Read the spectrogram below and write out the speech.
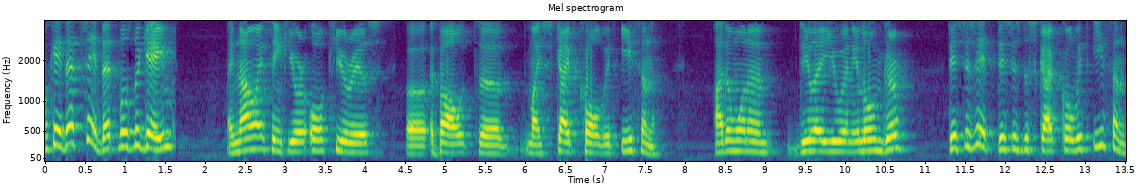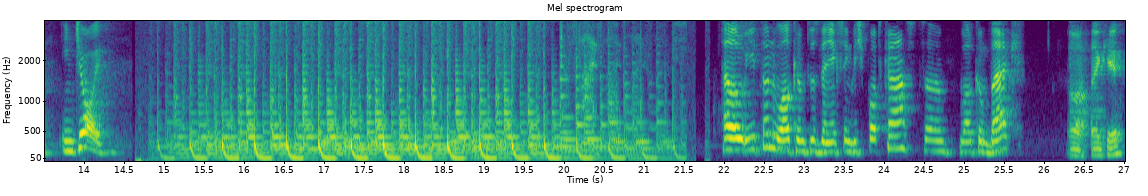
Okay, that's it. That was the game. And now I think you're all curious uh, about uh, my Skype call with Ethan. I don't want to delay you any longer. This is it. This is the Skype call with Ethan. Enjoy. Hello, Ethan. Welcome to the Zdenek's English podcast. Uh, welcome back. Oh, thank you.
